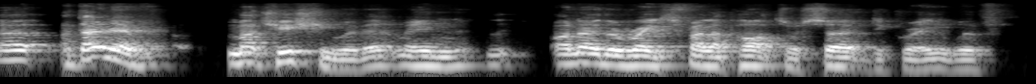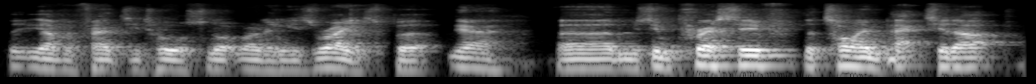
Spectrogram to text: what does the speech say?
Uh, I don't have much issue with it. I mean, I know the race fell apart to a certain degree with the other fancied horse not running his race, but yeah, um, it's impressive. The time backed it up.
